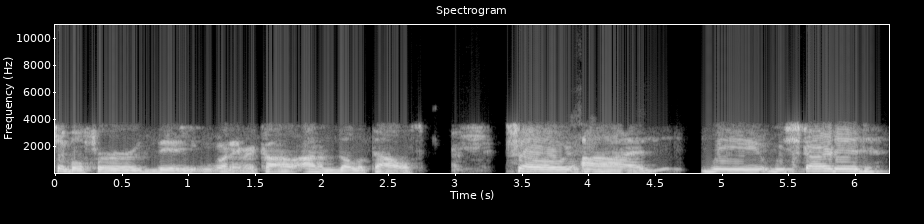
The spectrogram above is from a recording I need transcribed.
symbol for the whatever you call it, on the lapels. So uh, we we started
